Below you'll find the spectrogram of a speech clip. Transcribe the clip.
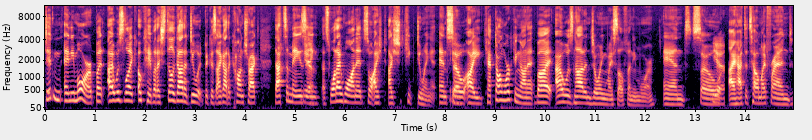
didn't anymore, but I was like, okay, but I still got to do it because I got a contract. That's amazing. Yeah. That's what I wanted, so I I should keep doing it. And so I kept on working on it, but I was not enjoying myself anymore. And so Yeah. I had to tell my friend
